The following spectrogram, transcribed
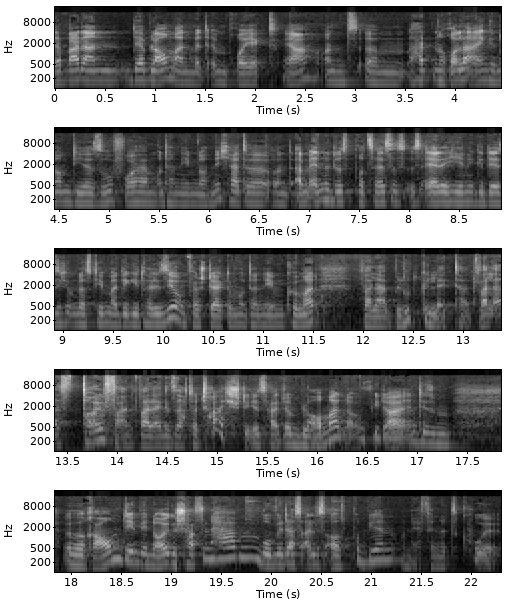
da war dann der Blaumann mit im Projekt, ja, und ähm, hat eine Rolle eingenommen, die er so vorher im Unternehmen noch nicht hatte. Und am Ende des Prozesses ist er derjenige, der sich um das Thema Digitalisierung verstärkt im Unternehmen kümmert, weil er Blut geleckt hat, weil er es toll fand, weil er gesagt hat, ich stehe jetzt halt im Blaumann irgendwie da in diesem äh, Raum, den wir neu geschaffen haben, wo wir das alles ausprobieren und er findet es cool.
